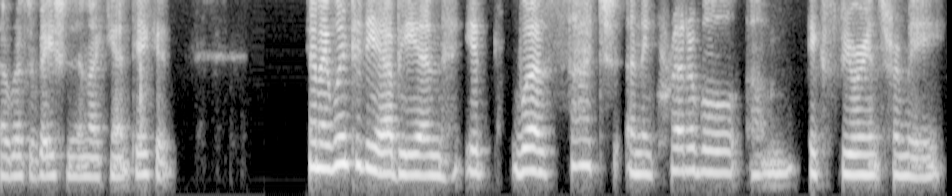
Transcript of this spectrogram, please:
a reservation and I can't take it. And I went to the Abbey, and it was such an incredible um, experience for me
